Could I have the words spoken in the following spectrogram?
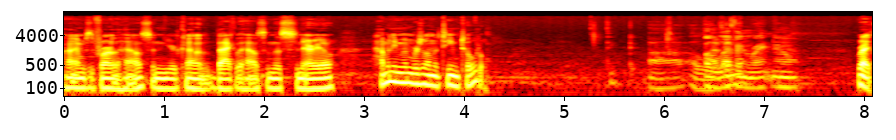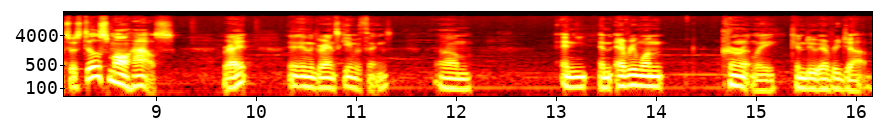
Chaim's the front of the house, and you're kind of the back of the house in this scenario. How many members on the team total? I think uh, 11 right now. Right, so it's still a small house, right? In, in the grand scheme of things, um, and and everyone currently can do every job,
